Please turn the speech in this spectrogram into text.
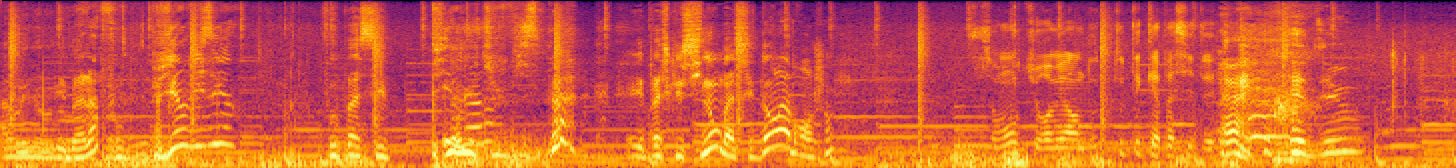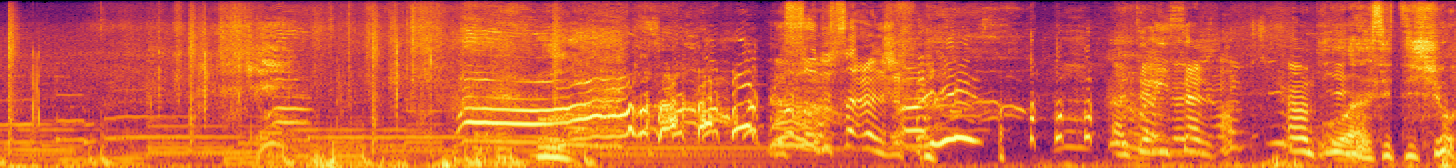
Ah oui non Et bah là faut bien viser hein. Faut passer pile là, là. vises pas. Et parce que sinon bah c'est dans la branche hein. Sûrement que tu remets en doute toutes tes capacités. De ouf Le saut du singe Atterrissage Un pied Ouais c'était chaud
